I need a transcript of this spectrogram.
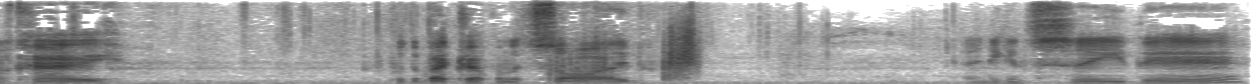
Okay. Put the up on its side. And you can see there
